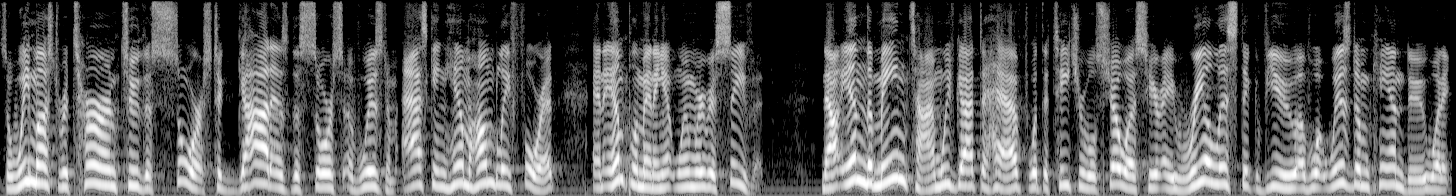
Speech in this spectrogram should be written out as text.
So we must return to the source, to God as the source of wisdom, asking Him humbly for it and implementing it when we receive it. Now, in the meantime, we've got to have what the teacher will show us here a realistic view of what wisdom can do, what it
